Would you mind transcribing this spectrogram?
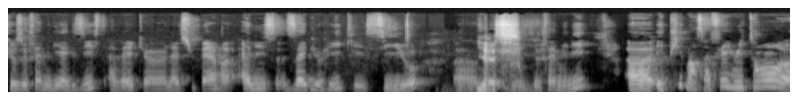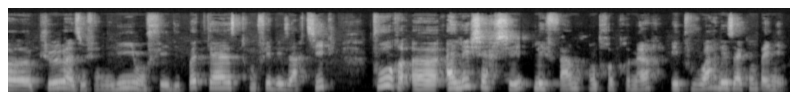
que The Family existe avec euh, la super Alice Zaguri qui est CEO euh, de- Yes. de, The Family. Euh, et puis, ben, ça fait huit ans euh, que à The Family, on fait des podcasts, on fait des articles pour euh, aller chercher les femmes entrepreneurs et pouvoir les accompagner.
